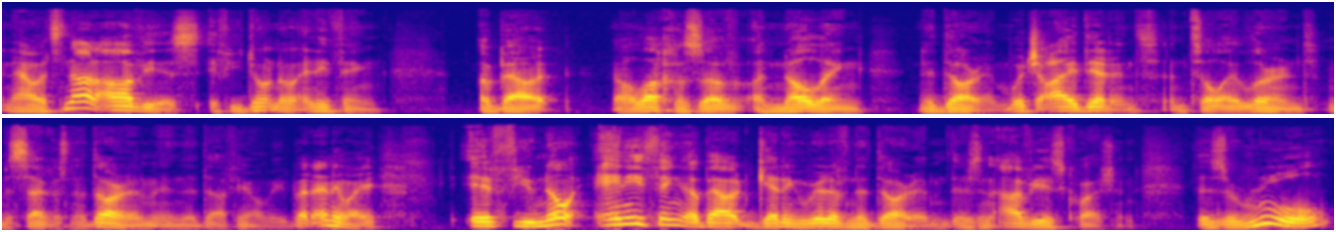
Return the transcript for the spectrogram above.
Now, it's not obvious if you don't know anything about the halachas of annulling Nadarim, which I didn't until I learned Maseches Nadarim in the Daf Yomi. But anyway, if you know anything about getting rid of Nadarim, there's an obvious question. There's a rule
